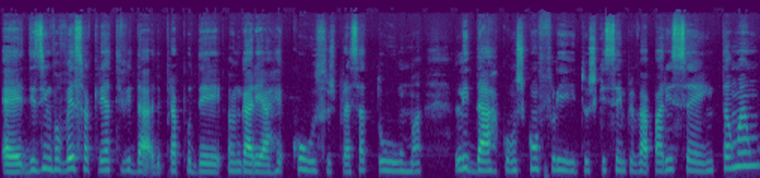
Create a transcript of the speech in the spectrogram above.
é, desenvolver sua criatividade para poder angariar recursos para essa turma, lidar com os conflitos que sempre vai aparecer. Então é um,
